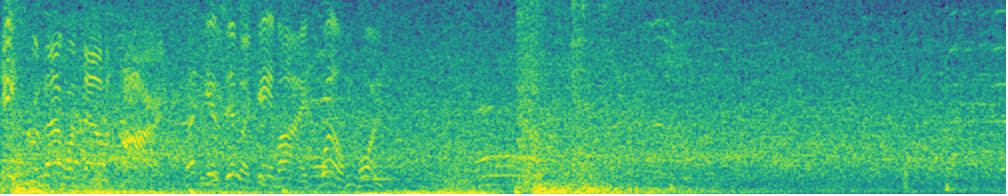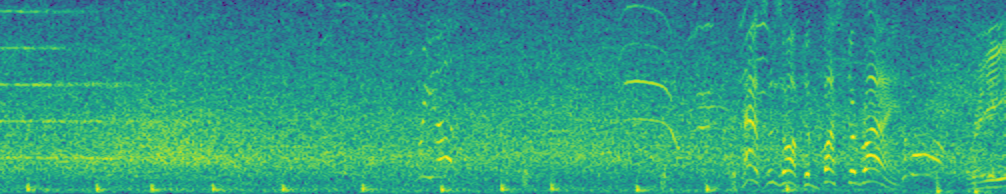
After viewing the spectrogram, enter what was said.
He threw that one down hard. That gives him a game high 12 points. Passes off to Buster Rhymes. Three.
